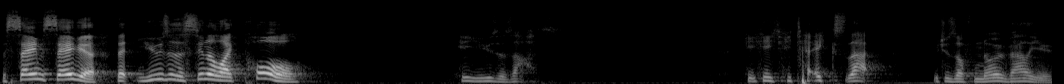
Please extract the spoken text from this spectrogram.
the same Savior that uses a sinner like Paul, he uses us. He, he, he takes that which is of no value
